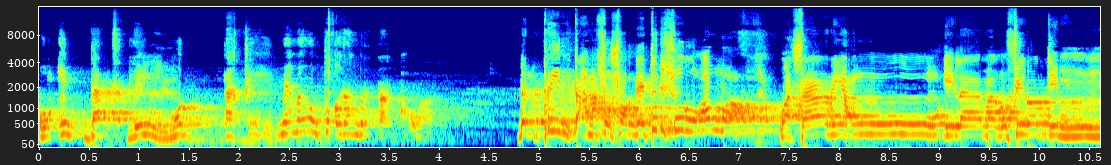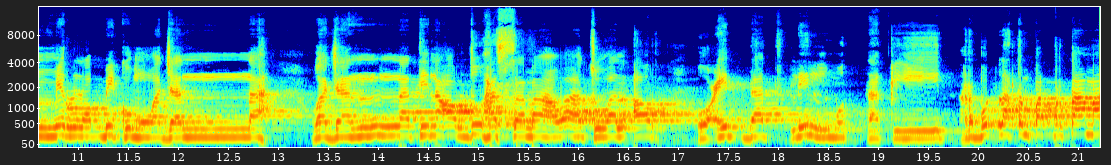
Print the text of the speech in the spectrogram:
Uiddat lil muttaqin. Memang untuk orang bertakwa. Dan perintah masuk sorga itu disuruh Allah. Wasari'u ila maghfiratim mir rabbikum wa jannah wa jannatin arduha samawati wal ard uiddat lil muttaqin. Rebutlah tempat pertama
